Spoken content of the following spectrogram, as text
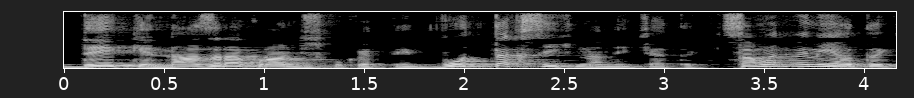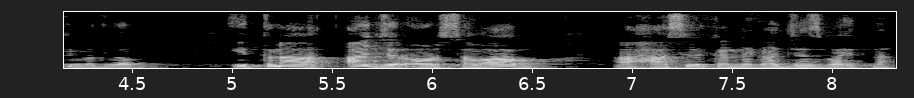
देख के नाजरा कुरान जिसको कहते हैं, वो तक सीखना नहीं चाहता। समझ में नहीं आता कि मतलब इतना अजर और सवाब हासिल करने का जज्बा इतना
